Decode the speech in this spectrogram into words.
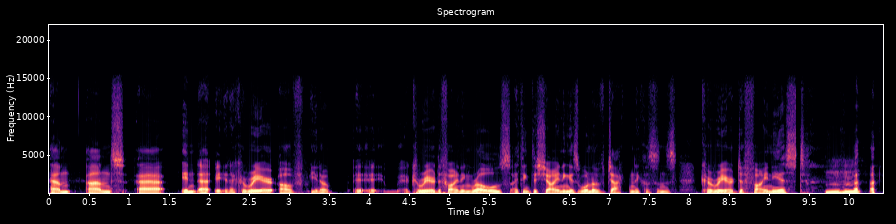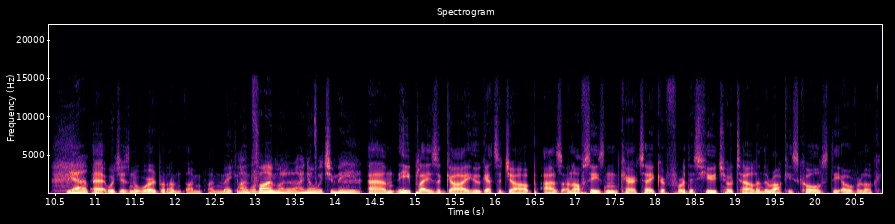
Um, and uh, in uh, in a career of you know career defining roles, I think The Shining is one of Jack Nicholson's career definiest, yeah, uh, which isn't a word, but I'm I'm I'm making I'm fine with it. I know what you mean. Um, he plays a guy who gets a job as an off-season caretaker for this huge hotel in the Rockies called the Overlook,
